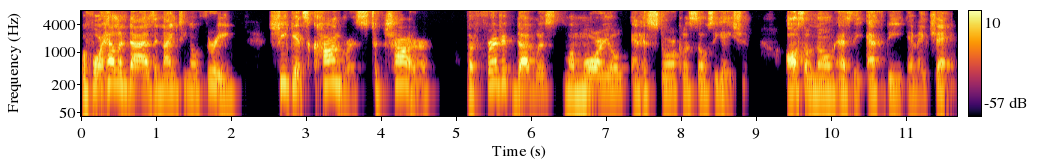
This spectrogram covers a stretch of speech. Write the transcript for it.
Before Helen dies in 1903, she gets Congress to charter the Frederick Douglass Memorial and Historical Association, also known as the FDMHA,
